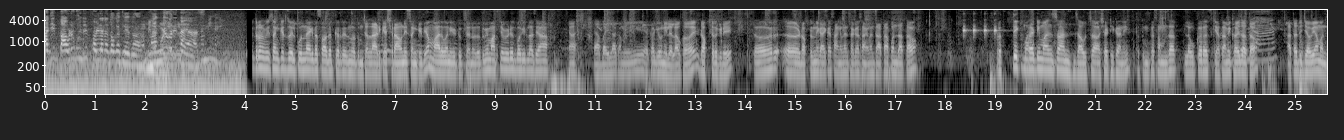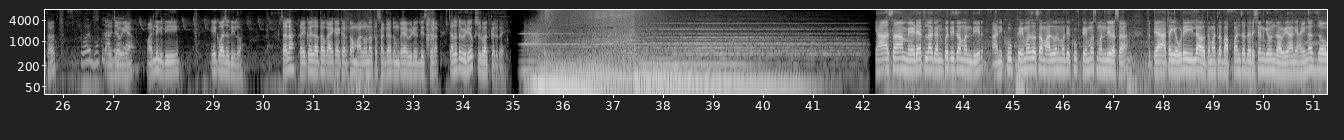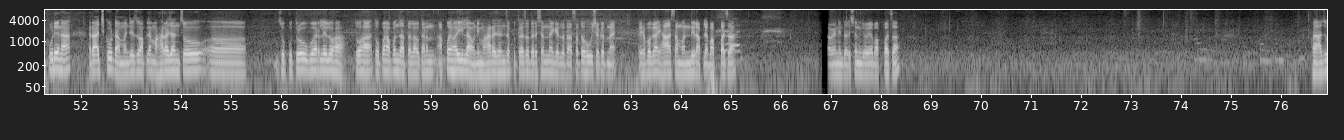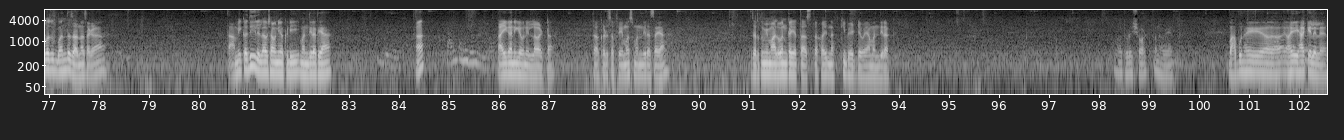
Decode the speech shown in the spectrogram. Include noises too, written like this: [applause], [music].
माझी पावडर कोणतरी फोडलं ना दोघातले का? आम्ही नाही मान्य फोडलं करीत नाही आज. आम्ही नाही. मित्रांनो मी संकेत जोईल पुन्हा एकदा स्वागत करते तुमचं तुमच्या लाडक्या श्रावणी संकेत या मालवणी युट्यूब चॅनल तुम्ही मागच्या व्हिडिओत बघितलाच या. ह्या ह्या बैलाक आम्ही एका घेऊन इलेला खय डॉक्टरकडे तर अं, डॉक्टरने काय काय सांगल्यान सगळं सांगल्यान आता आपण जात आहोत प्रत्येक मराठी माणसान जाऊचा अशा ठिकाणी. तर तुमका समजात लवकरच की आता आम्ही खय जात आहोत आता ती जेवया म्हणतात. होय भूक आता जेवूया. वाजले किती? एक वाजत इलो. चला खय खय जाता काय काय करतो मालवणा तर सगळा तुमका या व्हिडिओ दिसतला. चला तर व्हिडिओ सुरुवात करत आहे असा मेड्यातला गणपतीचा मंदिर आणि खूप फेमस असा मालवणमध्ये खूप फेमस मंदिर असा. तर त्या आता एवढे इला होतं म्हटलं बाप्पांचं दर्शन घेऊन जाऊया. आणि हैनाच जाऊ पुढे ना राजकोटा म्हणजे जो आपल्या महाराजांचो जो पुतळो उभारलेलो हा तो हा तो पण आपण जाताला कारण आपण हा इला आणि महाराजांच्या पुतळ्याचं दर्शन नाही घेतलं तर असं तर होऊ शकत नाही. तर हे बघा हा असा मंदिर आपल्या बाप्पाचा. जाऊया दर्शन घेऊया बाप्पाचा. होय आजूबाजू बंदच आहे ना सगळा. तर आम्ही कधी लिहिला शावणी अकडी मंदिरात या? हां? ताईकानी घेऊन येईल वाटतं. तर अकडचं फेमस मंदिर असा या. जर तुम्ही मालवण का येता असतं हय नक्की भेट देवा या मंदिराक. मला थोडे शॉर्ट पण हवे आहेत बाबून हे हे ह्या केलेलं आहे.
